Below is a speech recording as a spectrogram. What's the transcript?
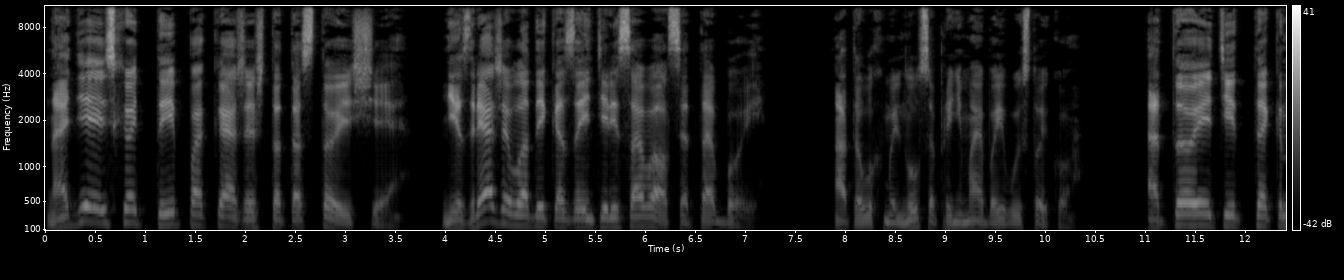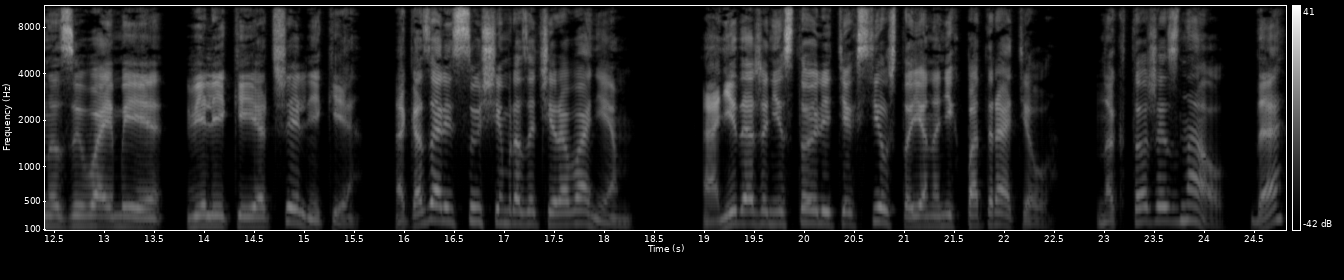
«Надеюсь, хоть ты покажешь что-то стоящее. Не зря же владыка заинтересовался тобой». Атл ухмыльнулся, принимая боевую стойку. «А то эти так называемые «великие отшельники» оказались сущим разочарованием. Они даже не стоили тех сил, что я на них потратил. Но кто же знал, да?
